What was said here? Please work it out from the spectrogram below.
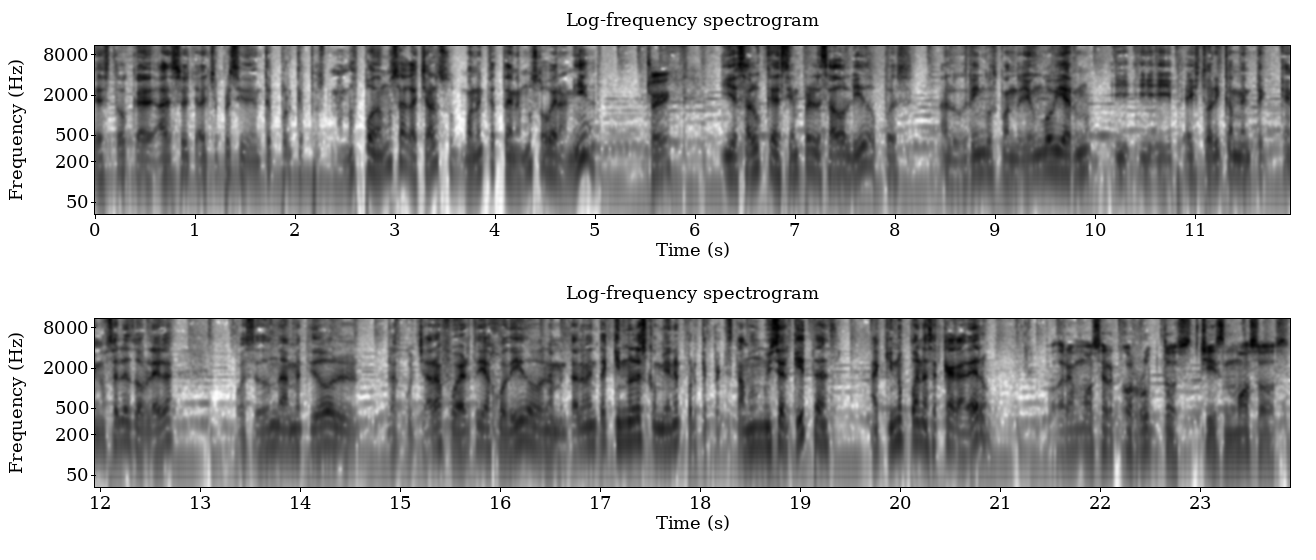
esto que ha hecho, el presidente porque pues no nos podemos agachar, supone que tenemos soberanía. Sí. Y es algo que siempre les ha dolido, pues, a los gringos cuando hay un gobierno y, e históricamente que no se les doblega, pues es donde ha metido la cuchara fuerte y ha jodido. Lamentablemente aquí no les conviene porque, estamos muy cerquitas. Aquí no pueden hacer cagadero. Podremos ser corruptos, chismosos,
